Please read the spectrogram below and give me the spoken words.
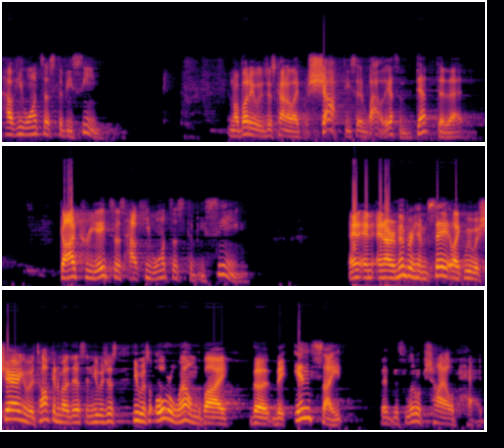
how He wants us to be seen." And my buddy was just kind of like shocked. He said, "Wow, they got some depth to that." God creates us how He wants us to be seen. And, and, and I remember him say, like we were sharing, we were talking about this, and he was just, he was overwhelmed by the, the insight that this little child had.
